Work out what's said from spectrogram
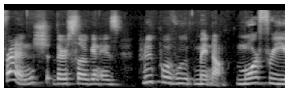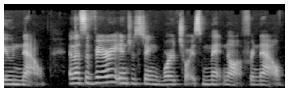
French, their slogan is Plus pour vous maintenant, more for you now. And that's a very interesting word choice, maintenant, for now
